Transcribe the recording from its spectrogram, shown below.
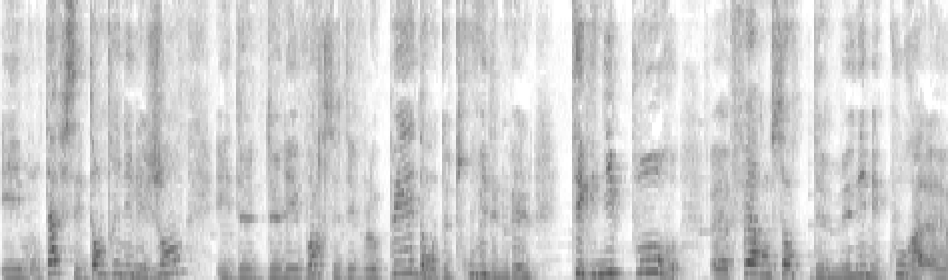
Et mon taf c'est d'entraîner les gens et de, les voir se développer, de trouver de nouvelles techniques pour euh, faire en sorte de mener mes cours euh,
